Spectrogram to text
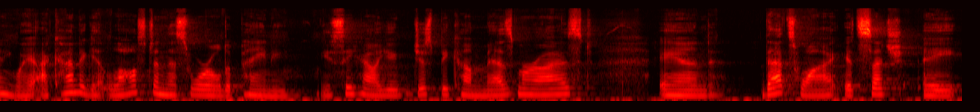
Anyway, I kind of get lost in this world of painting. You see how you just become mesmerized? And that's why it's such a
